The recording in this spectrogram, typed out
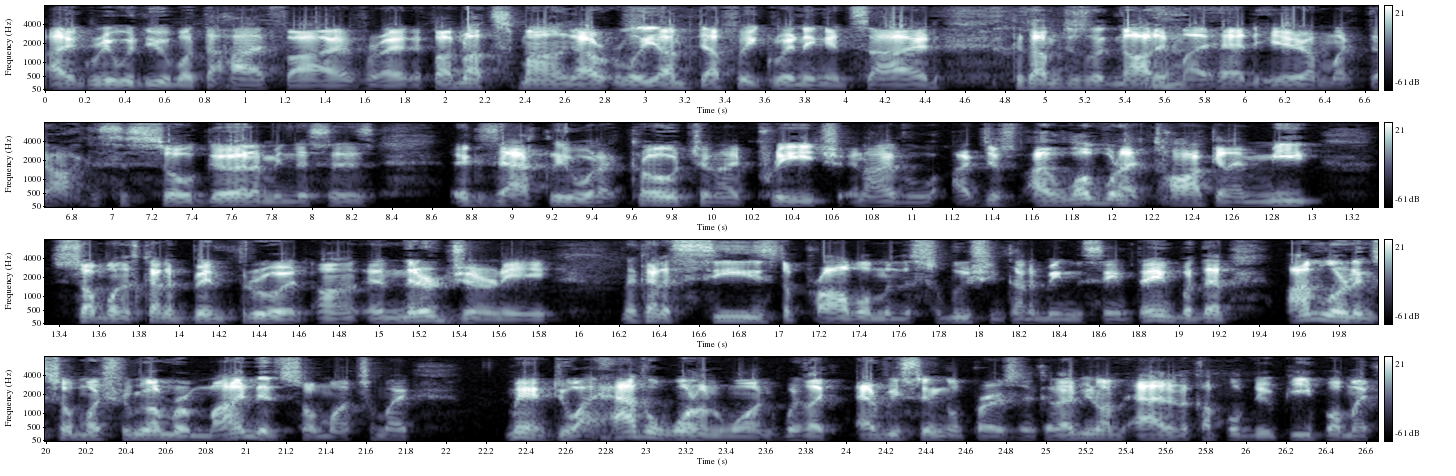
I agree with you about the high five. Right, if I'm not smiling outwardly, I'm definitely grinning inside because I'm just like nodding yeah. my head here. I'm like, ah, oh, this is so good. I mean, this is exactly what I coach and I preach, and I I just I love when I talk and I meet someone that's kind of been through it on in their journey and kind of sees the problem and the solution kind of being the same thing. But then I'm learning so much from you. I'm reminded so much. I'm like, man, do I have a one on one with like every single person? Because I mean, I've added a couple new people. I'm like,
